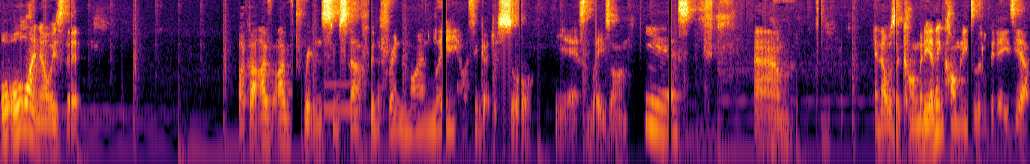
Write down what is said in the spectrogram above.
all, all I know is that, like, I've, I've written some stuff with a friend of mine, Lee. I think I just saw. Yes, Lee's on. Yes. Um, and that was a comedy. I think comedy's a little bit easier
